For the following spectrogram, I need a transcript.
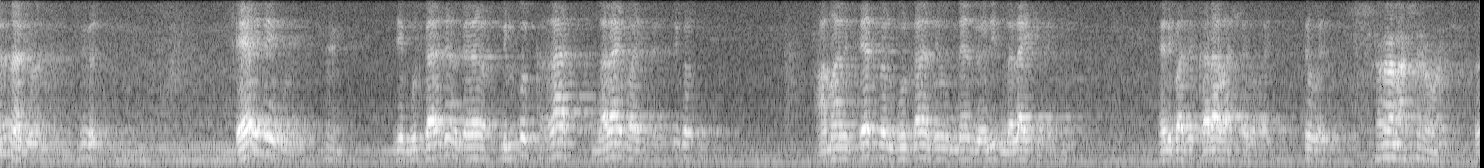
જ ના જોવાની જે ભૂલ. છે ને બિલકુલ ખલાસ, નલાયક હોય છે. શું કહું? આમાંની તે પણ ભૂલ કરે છે મેં જોયેલી નલાયક છે. એની પાસે ખરાબ આશરો હોય છે. શું કહ્યું? ખરા લાગશે હોય છે.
